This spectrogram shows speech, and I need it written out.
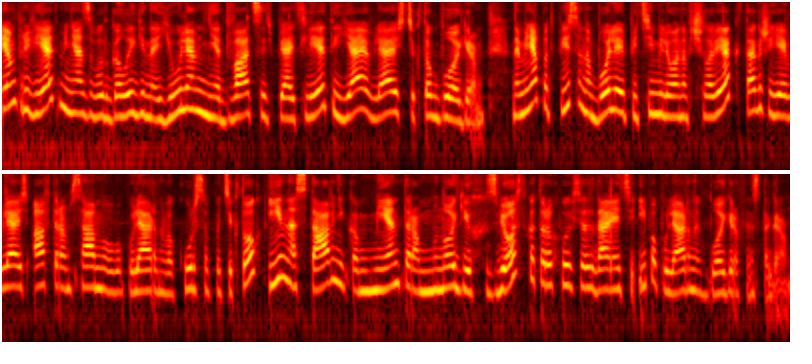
Всем привет! Меня зовут Галыгина Юля, мне 25 лет, и я являюсь тикток-блогером. На меня подписано более 5 миллионов человек. Также я являюсь автором самого популярного курса по тикток и наставником, ментором многих звезд, которых вы все знаете, и популярных блогеров Инстаграм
